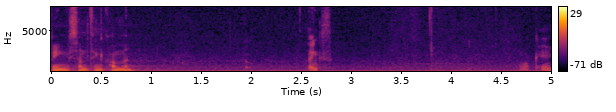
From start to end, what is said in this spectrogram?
being something common. Thanks. Okay.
